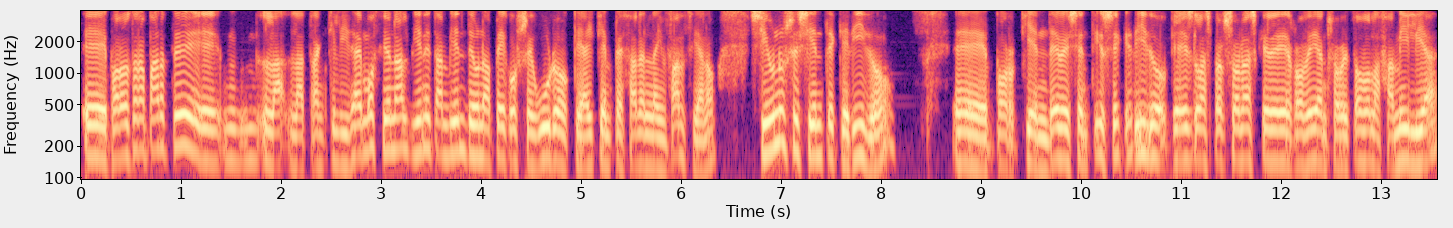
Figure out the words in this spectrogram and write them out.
Eh, por otra parte, eh, la, tranquilidad emocional viene también de un apego seguro que hay que empezar en la infancia. ¿no? Si uno se siente querido, eh, por quien debe sentirse querido, que es las personas que le rodean, sobre todo la familia,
